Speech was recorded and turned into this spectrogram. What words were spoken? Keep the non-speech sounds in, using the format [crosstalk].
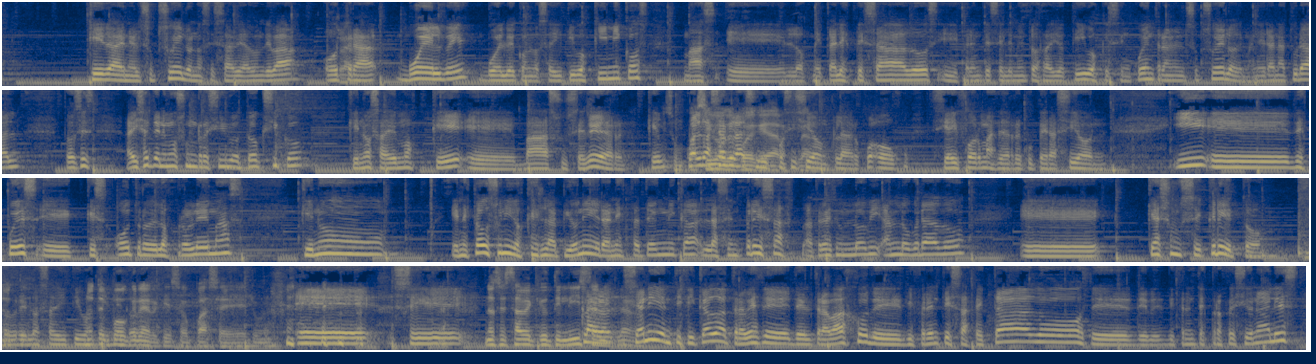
queda en el subsuelo, no se sabe a dónde va, otra vuelve, vuelve con los aditivos químicos, más eh, los metales pesados y diferentes elementos radioactivos que se encuentran en el subsuelo de manera natural. Entonces, ahí ya tenemos un residuo tóxico que no sabemos qué eh, va a suceder, cuál va a ser la, su disposición, claro. o si hay formas de recuperación. Y eh, después, eh, que es otro de los problemas, que no... En Estados Unidos, que es la pionera en esta técnica, las empresas a través de un lobby han logrado que haya un secreto sobre los aditivos. No te puedo creer que eso pase. Eh, [laughs] no se sabe qué utilizan. Claro, se han identificado a través del trabajo de diferentes afectados, de, diferentes profesionales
